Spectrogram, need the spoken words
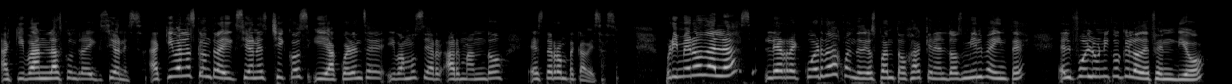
aquí van las contradicciones. Aquí van las contradicciones, chicos, y acuérdense, y vamos armando este rompecabezas. Primero, Dallas le recuerda a Juan de Dios Pantoja que en el 2020 él fue el único que lo defendió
